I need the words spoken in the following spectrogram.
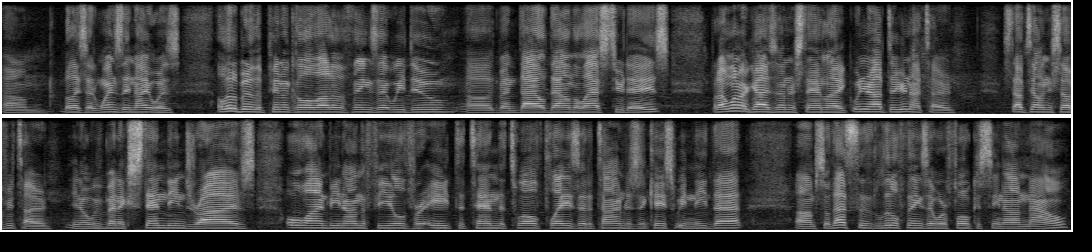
Um, but like I said, Wednesday night was a little bit of the pinnacle. A lot of the things that we do uh, have been dialed down the last two days. But I want our guys to understand, like, when you're out there, you're not tired. Stop telling yourself you're tired. You know, we've been extending drives, O line being on the field for eight to 10 to 12 plays at a time just in case we need that. Um, so that's the little things that we're focusing on now.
